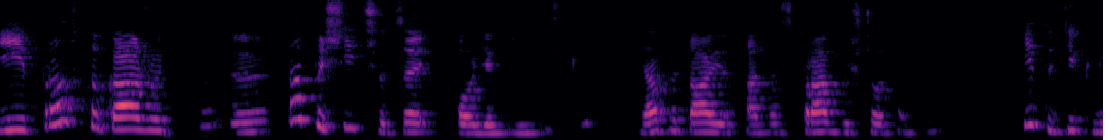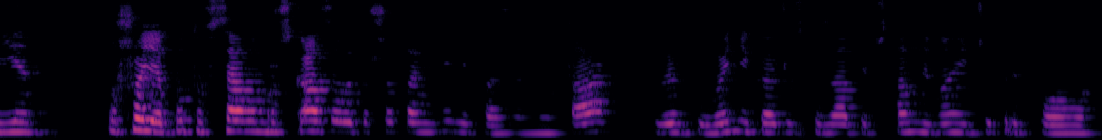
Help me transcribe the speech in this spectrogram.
І просто кажуть, «Е, та пишіть, що це одяг іграшки. Я питаю, а насправді що там є? І тоді клієнт, ну що, я буду все вам розказувати, що там є. Я кажу, ну так, ви повинні кажу, сказати, чи там немає нічого крихкого.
